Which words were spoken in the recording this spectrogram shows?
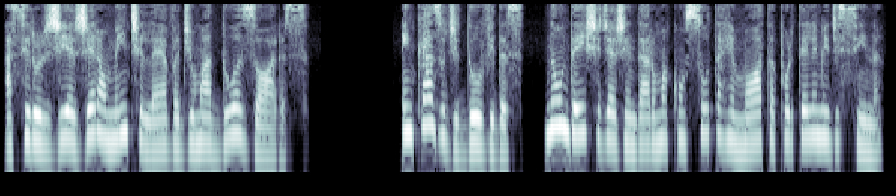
A cirurgia geralmente leva de uma a duas horas. Em caso de dúvidas, não deixe de agendar uma consulta remota por telemedicina,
